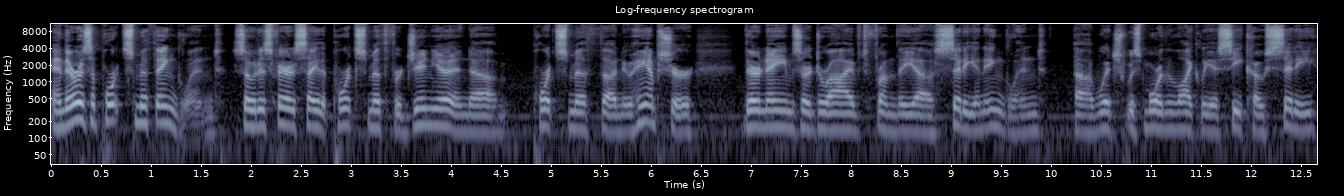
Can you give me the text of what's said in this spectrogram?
And there is a Portsmouth, England. So it is fair to say that Portsmouth, Virginia, and um, Portsmouth, uh, New Hampshire, their names are derived from the uh, city in England, which was more than likely a seacoast city,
